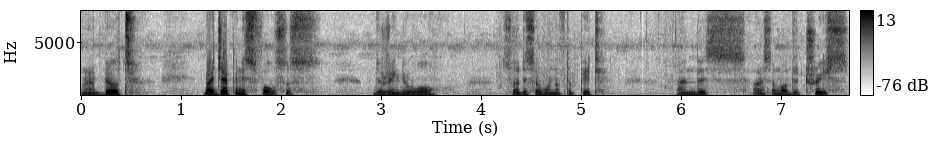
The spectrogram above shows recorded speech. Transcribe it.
uh, built by Japanese forces during the war. So this is one of the pit. And these are some of the trees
